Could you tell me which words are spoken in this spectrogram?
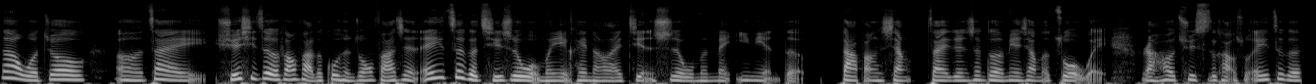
那我就呃在学习这个方法的过程中发现，哎，这个其实我们也可以拿来检视我们每一年的。大方向在人生各个面向的作为，然后去思考说，诶，这个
